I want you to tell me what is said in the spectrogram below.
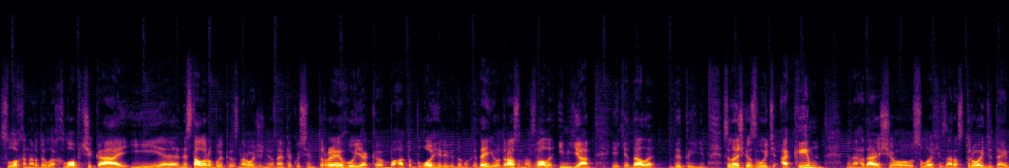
Солоха народила хлопчика і е, не стала робити з народження, знаєте, якусь інтригу, як багато блогерів, відомих людей, і одразу назвали ім'я, яке дали дитині. Синочка звуть Аким. Я нагадаю, що у Солохи зараз троє дітей:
